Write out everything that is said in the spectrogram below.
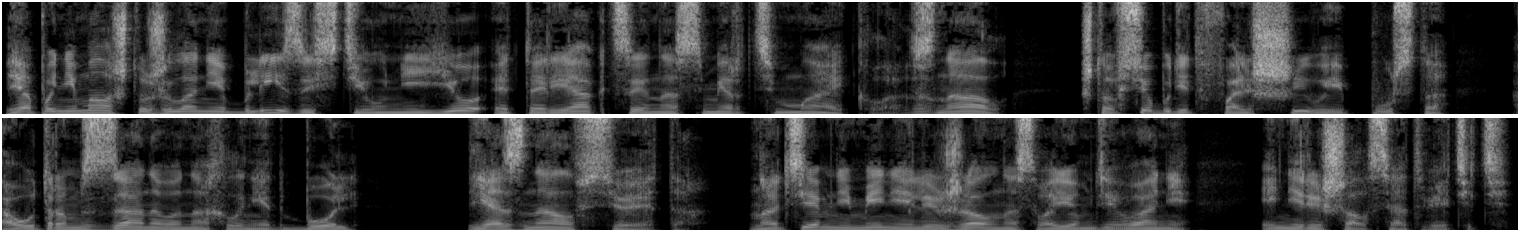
Я понимал, что желание близости у нее – это реакция на смерть Майкла. Знал, что все будет фальшиво и пусто, а утром заново нахлынет боль. Я знал все это, но тем не менее лежал на своем диване и не решался ответить.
